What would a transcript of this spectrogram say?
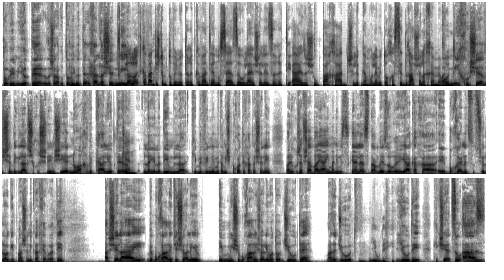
טובים יותר, זה שאנחנו טובים יותר אחד לשני. לא, לא התכוונתי שאתם טובים יותר, התכוונתי הנושא הזה אולי של איזה רתיעה, איזשהו פחד, שגם עולה מתוך הסדרה שלכם מאוד. אני חושב שבגלל שחושבים שיהיה נוח וקל יותר כן. לילדים, כי מבינים את המשפחות אחד את השני, ואני חושב שהבעיה, אם אני מסתכל עליה סתם באיזו ראייה ככה אה, בוחנת, סוציולוגית, מה שנקרא, חברתית, השאלה היא, בבוכרית ששואלים, אם מישהו בוכרי, שואלים אותו ג'הותה, מה זה ג'הות? יהודי. יהודי. כי כשיצאו אז,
